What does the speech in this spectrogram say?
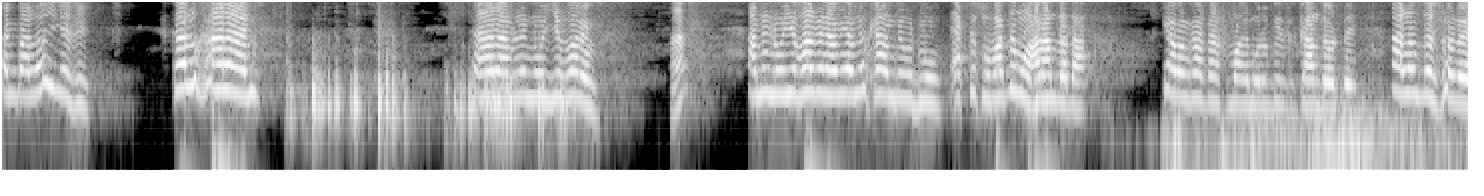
আমি ভালো হয়ে গেছি। খালু খারান। এখন আপনি নইয়ে পারেন হ্যাঁ? আপনি নইয়ে পারবেন আমি আপনার কান্দে উঠবো একটা সোবার দেবো হারাম দাদা কেমন কথা? ময় মুরব্বীর কান্দে উঠবে। আনন্দ সরে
